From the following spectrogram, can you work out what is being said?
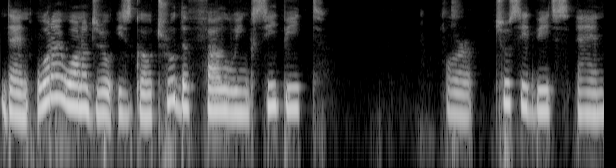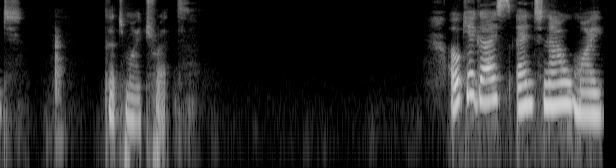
Then what I want to do is go through the following seed bead or two seed beads and cut my thread Okay guys, and now my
